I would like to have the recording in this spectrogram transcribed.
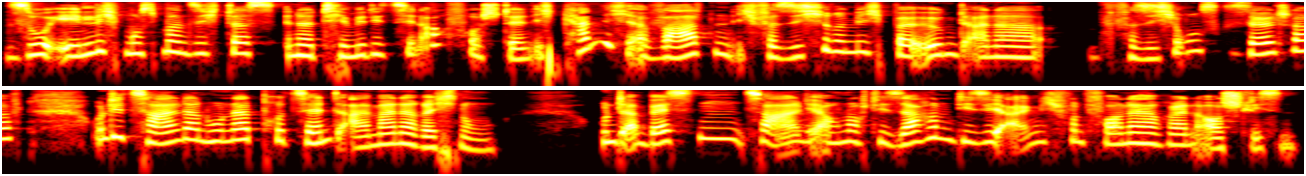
so ähnlich muss man sich das in der Tiermedizin auch vorstellen. Ich kann nicht erwarten, ich versichere mich bei irgendeiner Versicherungsgesellschaft und die zahlen dann 100 Prozent all meiner Rechnungen. Und am besten zahlen die auch noch die Sachen, die sie eigentlich von vornherein ausschließen.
